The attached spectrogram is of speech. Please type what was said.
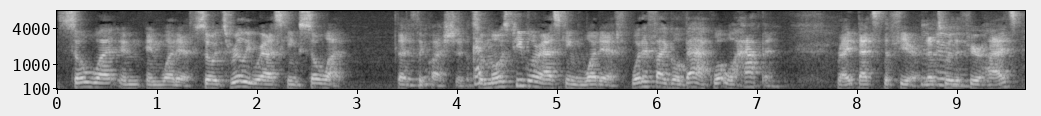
so what and, and what if? So it's really we're asking, so what? That's the question. So Mm-hmm. Most people are asking, what if? What if I go back? What will happen? Right? That's the fear. That's where the Mm-hmm. fear hides.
